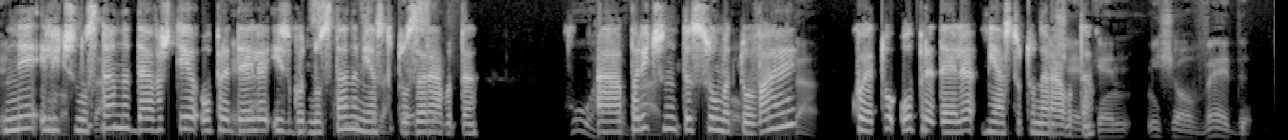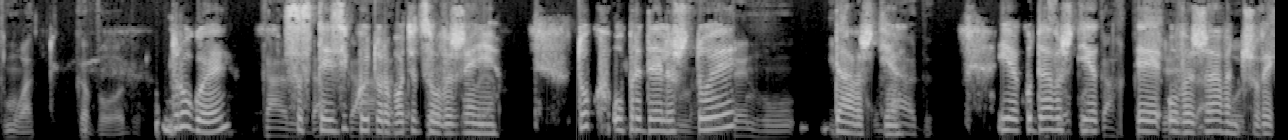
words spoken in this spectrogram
не личността на даващия определя изгодността на мястото за работа, а паричната сума това е, което определя мястото на работа. Друго е с тези, които работят за уважение. Тук определящо е даващия. И ако даващият е уважаван човек,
